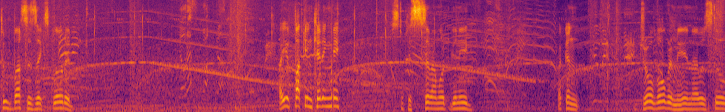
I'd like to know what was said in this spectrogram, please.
Two buses exploded. Are you fucking kidding me? Stupid Siramot Gunig. Fucking drove over me and I was still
